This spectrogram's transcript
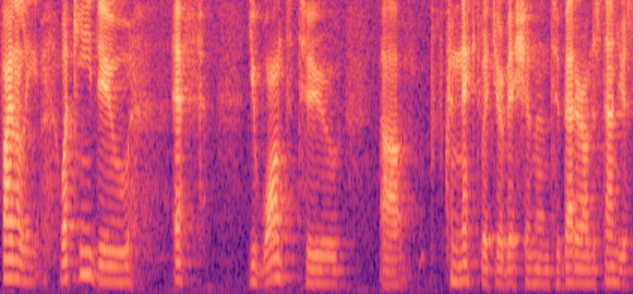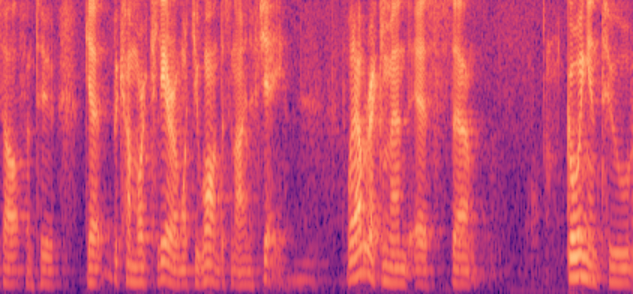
Finally, what can you do if you want to uh, connect with your vision and to better understand yourself and to get become more clear on what you want as an INFJ? What I would recommend is um, going into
